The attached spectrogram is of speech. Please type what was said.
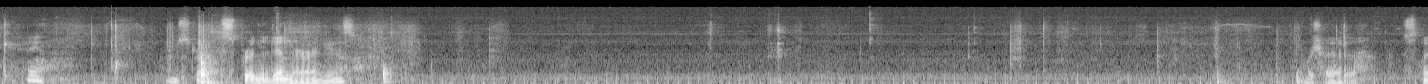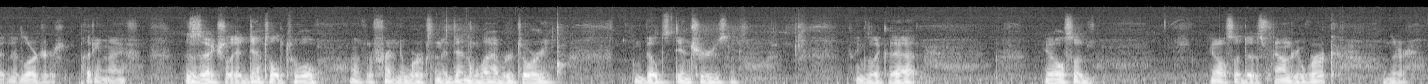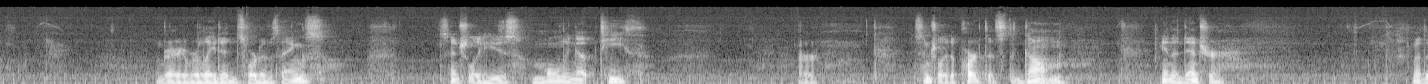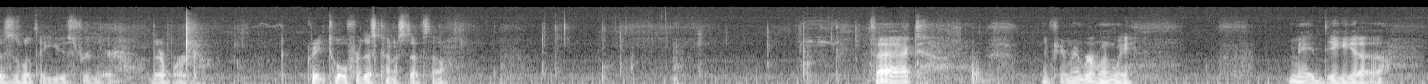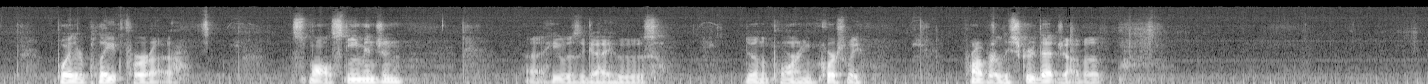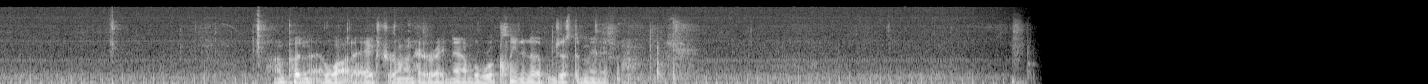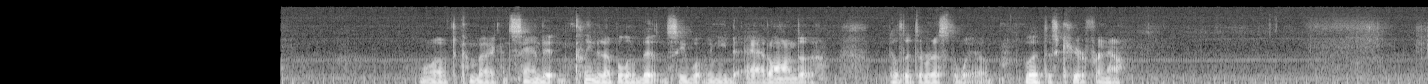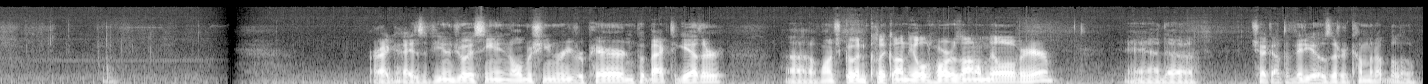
Okay, I'm start spreading it in there, I guess. wish I had a slightly larger putty knife. This is actually a dental tool. I have a friend who works in a dental laboratory and builds dentures and things like that. He also he also does foundry work and they're very related sort of things. Essentially he's molding up teeth or essentially the part that's the gum in the denture but this is what they use for their, their work. Great tool for this kind of stuff though. In fact, if you remember when we made the uh, boilerplate for a small steam engine. Uh, he was the guy who was doing the pouring. Of course, we properly screwed that job up. I'm putting a lot of extra on here right now, but we'll clean it up in just a minute. We'll have to come back and sand it and clean it up a little bit and see what we need to add on to build it the rest of the way up. We'll let this cure for now. All right, guys, if you enjoy seeing old machinery repaired and put back together, uh, why don't you go ahead and click on the old horizontal mill over here and uh, check out the videos that are coming up below.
